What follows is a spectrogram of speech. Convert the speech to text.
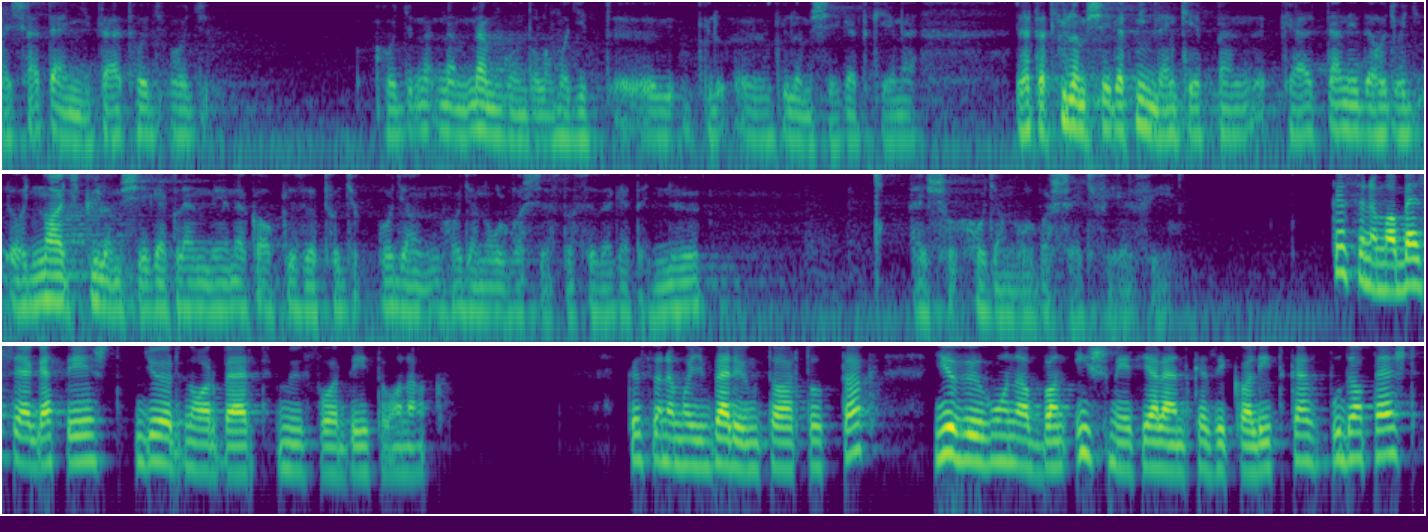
és hát ennyi, tehát hogy, hogy, hogy nem, nem gondolom, hogy itt különbséget kéne. Tehát különbséget mindenképpen kell tenni, de hogy, hogy, hogy nagy különbségek lennének a között, hogy hogyan, hogyan olvassa ezt a szöveget egy nő, és hogyan olvassa egy férfi. Köszönöm a beszélgetést György Norbert műfordítónak. Köszönöm, hogy velünk tartottak. Jövő hónapban ismét jelentkezik a Litcast Budapest,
